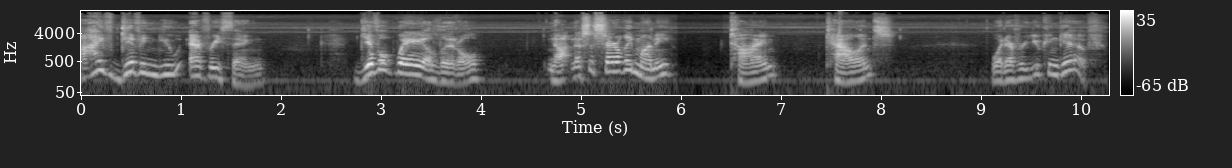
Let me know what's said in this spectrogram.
I've given you everything. Give away a little, not necessarily money, time, talents, whatever you can give,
